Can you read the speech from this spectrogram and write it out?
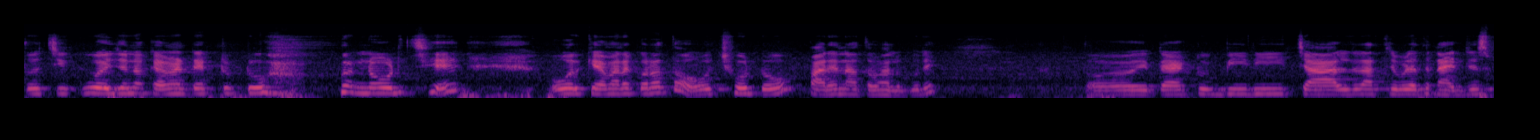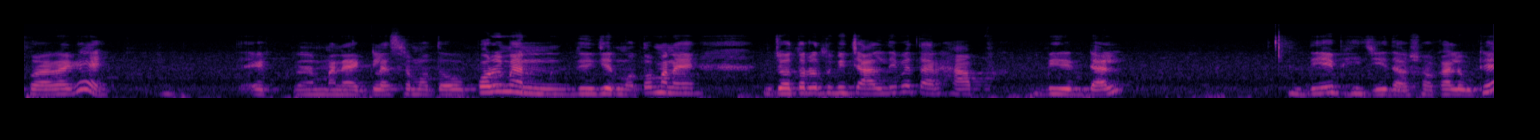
তো চিকু এই জন্য ক্যামেরাটা একটু একটু নড়ছে। ওর ক্যামেরা করা তো, ও ছোটো, পারে না তো ভালো করে। তো এটা একটু বিড়ি, চাল রাত্রিবেলাতে নাইট ড্রেস পরার আগে এক মানে এক গ্লাসের মতো, পরিমাণ নিজের মতো মানে যতটা তুমি চাল দিবে তার হাফ বিড়ির ডাল দিয়ে ভিজিয়ে দাও। সকালে উঠে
